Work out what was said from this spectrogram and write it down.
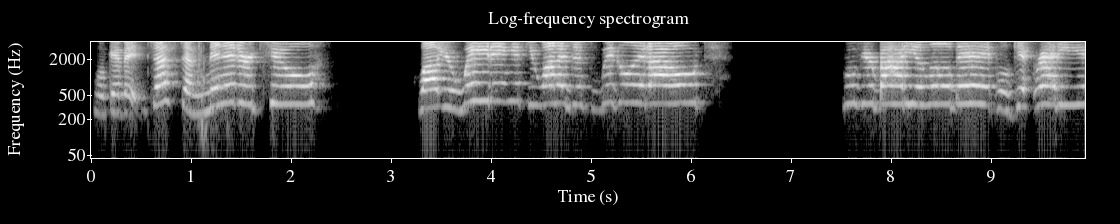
We'll give it just a minute or two. While you're waiting, if you want to just wiggle it out, move your body a little bit, we'll get ready.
